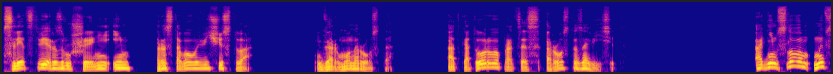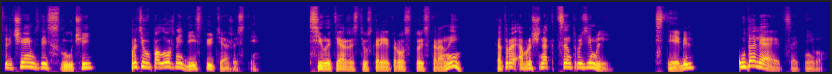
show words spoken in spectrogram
вследствие разрушения им ростового вещества, гормона роста, от которого процесс роста зависит. Одним словом, мы встречаем здесь случай, противоположный действию тяжести. Сила тяжести ускоряет рост той стороны, которая обращена к центру Земли. Стебель удаляется от него.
